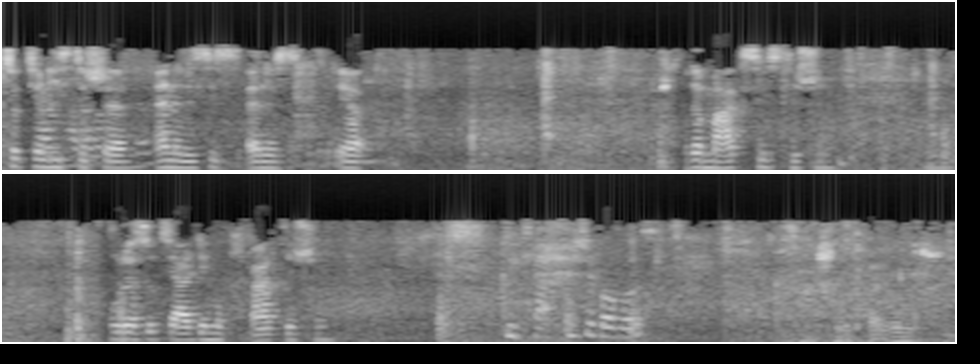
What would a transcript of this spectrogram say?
Sozialistische, eine, das ist eines, ja. Oder marxistische. Oder sozialdemokratische. Die klassische war was? Das sind schon drei Unterschiede.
